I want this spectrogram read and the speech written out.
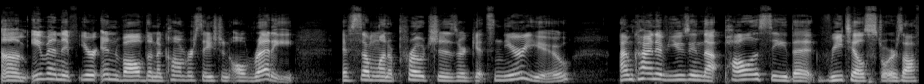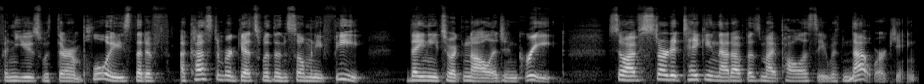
Um, even if you're involved in a conversation already, if someone approaches or gets near you, I'm kind of using that policy that retail stores often use with their employees that if a customer gets within so many feet, they need to acknowledge and greet. So I've started taking that up as my policy with networking.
